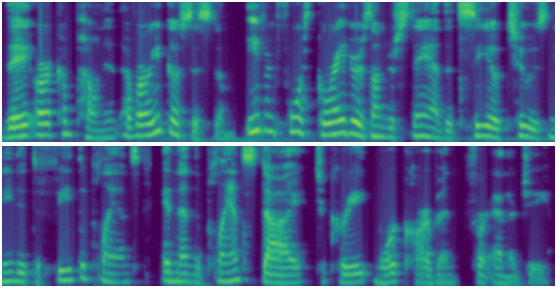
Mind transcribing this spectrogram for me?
they are a component of our ecosystem. Even fourth graders understand that CO2 is needed to feed the plants and then the plants die to create more carbon for energy.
